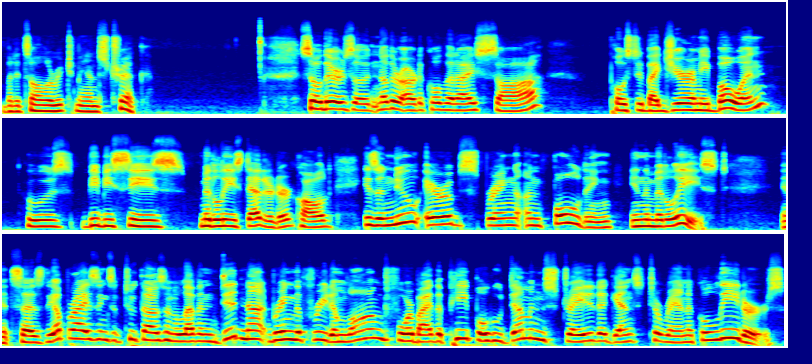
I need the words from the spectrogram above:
But it's all a rich man's trick. So there's another article that I saw posted by Jeremy Bowen, who's BBC's Middle East editor, called Is a New Arab Spring Unfolding in the Middle East? It says the uprisings of 2011 did not bring the freedom longed for by the people who demonstrated against tyrannical leaders.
